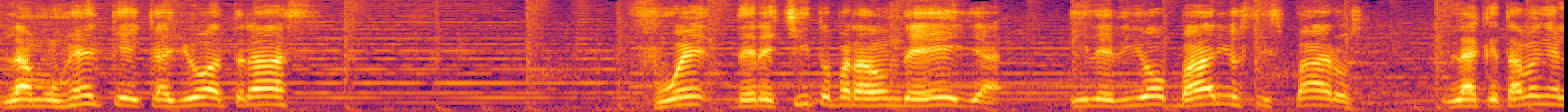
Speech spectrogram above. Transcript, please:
La mujer que cayó atrás fue derechito para donde ella y le dio varios disparos. La que estaba en el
